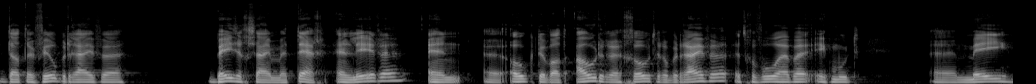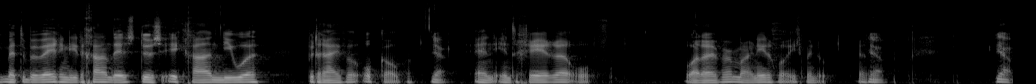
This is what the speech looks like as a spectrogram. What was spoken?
dat er veel bedrijven bezig zijn met tech en leren. En eh, ook de wat oudere, grotere bedrijven het gevoel hebben: ik moet eh, mee met de beweging die er gaande is. Dus ik ga nieuwe bedrijven opkopen. Ja. En integreren of whatever, maar in ieder geval iets mee doen. ja. Ja.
